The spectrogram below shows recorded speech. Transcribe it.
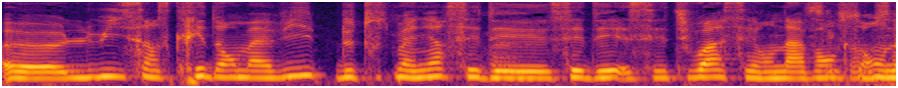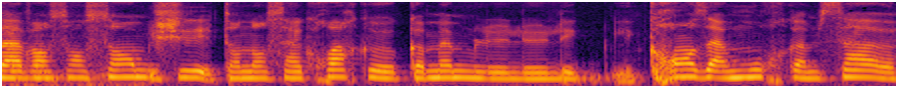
lui s'inscrit dans ma vie? De toute manière, c'est des, c'est des, c'est tu vois, c'est on avance, on ça, quoi. ensemble. J'ai tendance à croire que quand même le- le- les, les grands amours comme ça,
